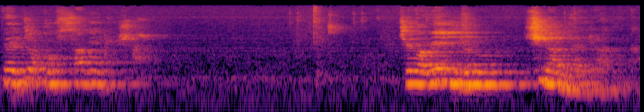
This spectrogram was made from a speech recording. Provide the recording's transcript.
네, 조금 싸게 해주시오. 제가 왜 이런 신앙 이야기를 합니까?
